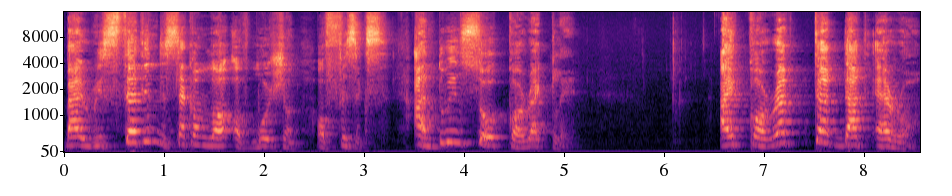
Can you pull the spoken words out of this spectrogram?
by restating the second law of motion of physics and doing so correctly. I corrected that error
